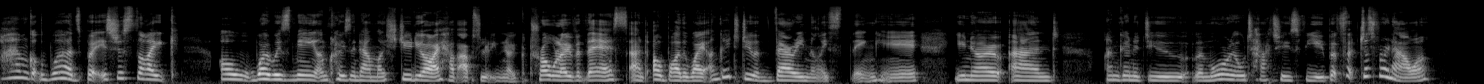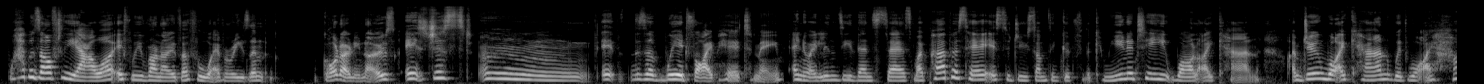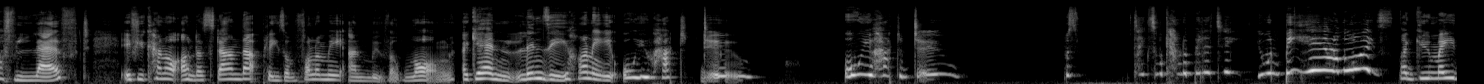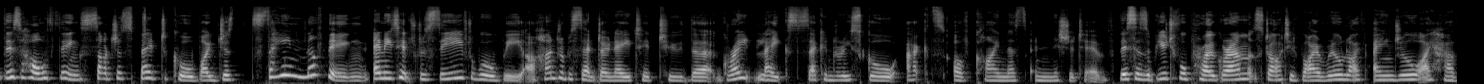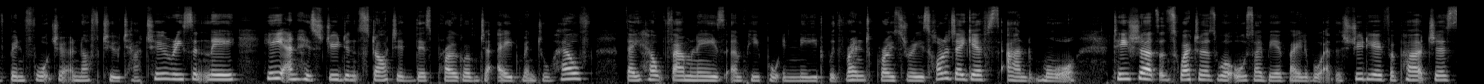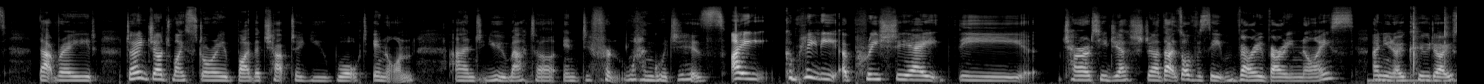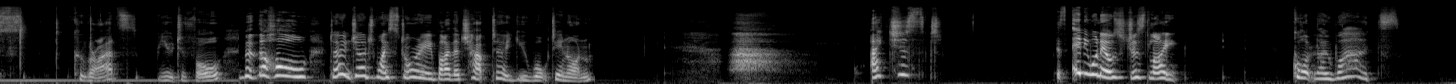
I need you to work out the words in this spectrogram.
I haven't got the words, but it's just like oh, woe is me, I'm closing down my studio, I have absolutely no control over this. And oh, by the way, I'm going to do a very nice thing here, you know, and I'm going to do memorial tattoos for you, but for, just for an hour. What happens after the hour if we run over for whatever reason? God only knows. It's just, mm, it, there's a weird vibe here to me. Anyway, Lindsay then says, My purpose here is to do something good for the community while I can. I'm doing what I can with what I have left. If you cannot understand that, please unfollow me and move along. Again, Lindsay, honey, all you had to do, all you had to do was take some accountability. You wouldn't be here otherwise. Like, you made this whole thing such a spectacle by just saying nothing. Any tips received will be 100% donated to the Great Lakes Secondary School Acts of Kindness Initiative. This is a beautiful program started by a real life angel I have been fortunate enough to tattoo recently. He and his students started this program to aid mental health. They help families and people in need with rent, groceries, holiday gifts, and more. T shirts and sweaters will also be available at the studio for purchase. That read, Don't judge my story by the chapter you walked in on, and you matter in different languages. I completely appreciate the charity gesture. That's obviously very, very nice. And, you know, kudos congrats, beautiful. But the whole don't judge my story by the chapter you walked in on. I just. Is anyone else just like. got no words?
